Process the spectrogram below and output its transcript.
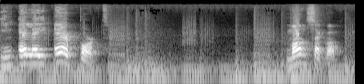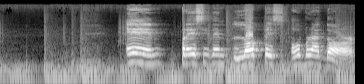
in LA airport months ago. And President Lopez Obrador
